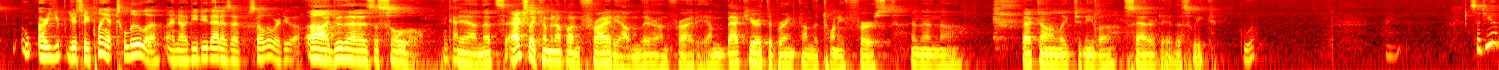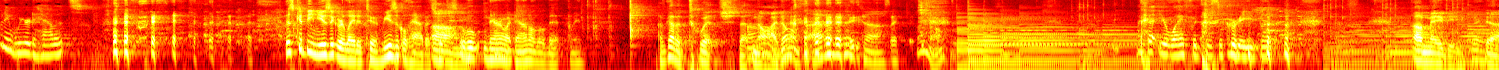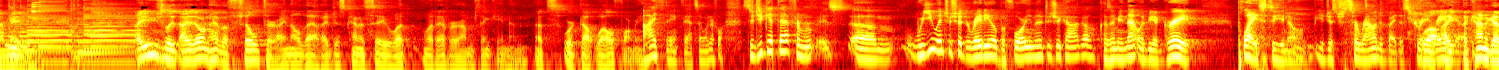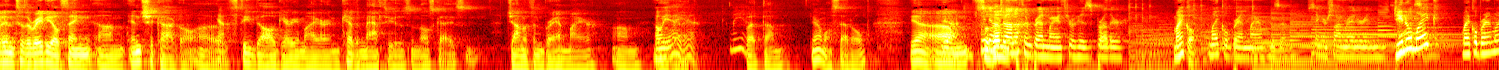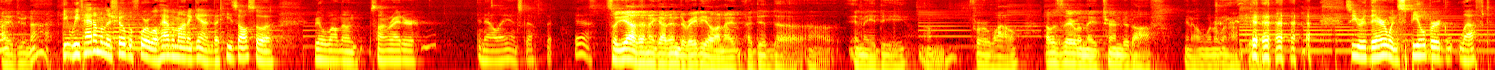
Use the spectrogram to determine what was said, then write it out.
Are you? You're, so you're playing at Tallulah? I know. Do you do that as a solo or duo? Uh, I do that as a solo. Okay. Yeah, and that's actually coming up on Friday. I'm there on Friday. I'm back here at the Brink on the 21st, and then uh, back down in Lake Geneva Saturday this week. Right. So, do you have any weird habits? This could be music related too. Musical habits. We'll, just- Um, we'll narrow it down a little bit. I mean, I've got a twitch that no, I don't. I don't think. Uh, I don't know. I bet your wife would disagree, but Uh, maybe. Yeah, maybe. I usually I don't have a filter. I know that. I just kind of say what whatever I'm thinking, and that's worked out well for me. I think that's wonderful. So did you get that from? Um, were you interested in radio before you moved to Chicago? Because I mean, that would be a great place to you know. You're just surrounded by this great well, radio. I, I kind of got into the radio thing um, in Chicago. Uh, Yeah. Steve Dahl, Garry Meier, and Kevin Matthews, and those guys, and Jonathan Brandmeier. Um, oh yeah, yeah. Oh, yeah. But um, you're almost that old. Yeah. Yeah. Um, we know then, Jonathan Brandmeier through his brother Michael, Michael Brandmeier, who's a singer-songwriter in. do you know Mike? Michael Brandmeier? I do not. He, we've had him on the show before. We'll have him on again. But he's also a real well-known songwriter in LA and stuff. But yeah. So yeah, then I got into radio and I, I did uh, uh, MAD um, for a while. I was there when they turned it off. You know, when it went off. the air. So you were there when Spielberg left.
